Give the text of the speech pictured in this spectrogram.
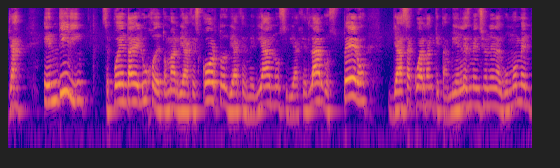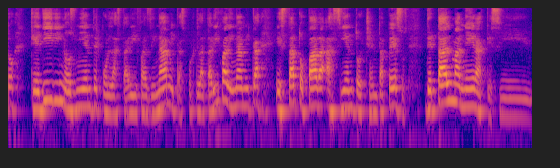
Ya. En Didi se pueden dar el lujo de tomar viajes cortos, viajes medianos y viajes largos, pero ya se acuerdan que también les mencioné en algún momento que Didi nos miente con las tarifas dinámicas, porque la tarifa dinámica está topada a 180 pesos, de tal manera que si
